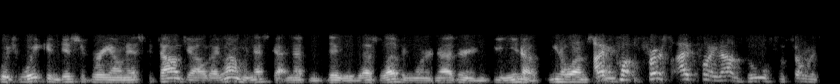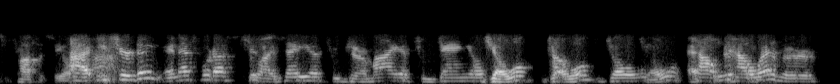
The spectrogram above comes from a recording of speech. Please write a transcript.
which we can disagree on eschatology all day long, and that's got nothing to do with us loving one another. And, and you know, you know what I'm saying. I po- first, I point out dual fulfillments of prophecy. All I, you sure do, and that's what I through Isaiah, through Jeremiah, through Daniel, Joel, Joel, Joel, Joel. How, however,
